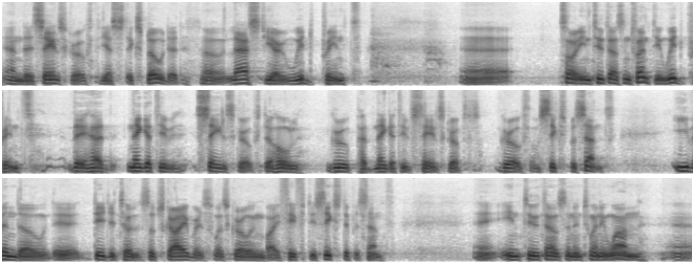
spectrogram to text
and the, sales growth just exploded. So last year with print, uh, sorry, in 2020 with print, they had negative sales growth. The whole group had negative sales growth, growth of 6%, even though the digital subscribers was growing by 50, 60%. Uh, in 2021, uh,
